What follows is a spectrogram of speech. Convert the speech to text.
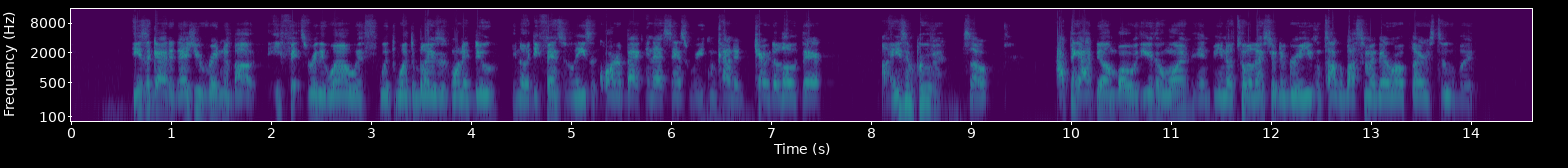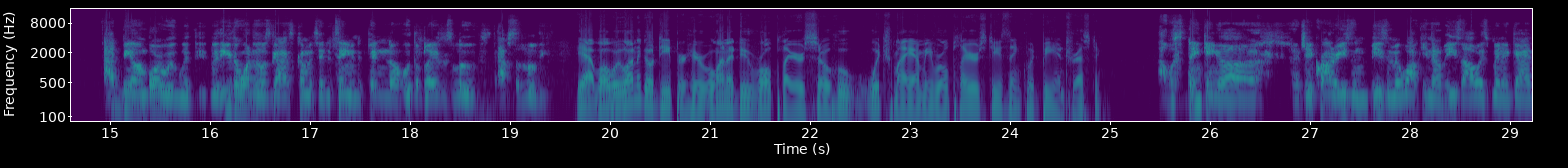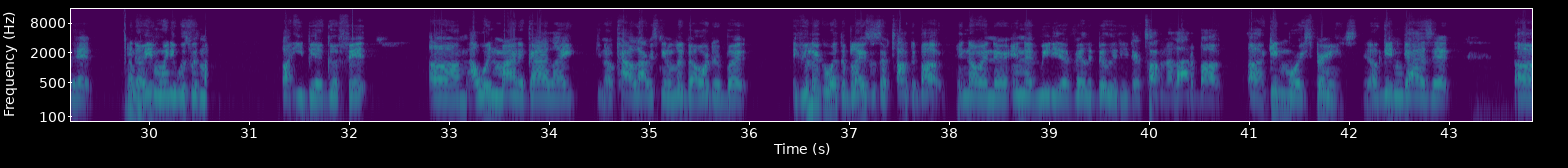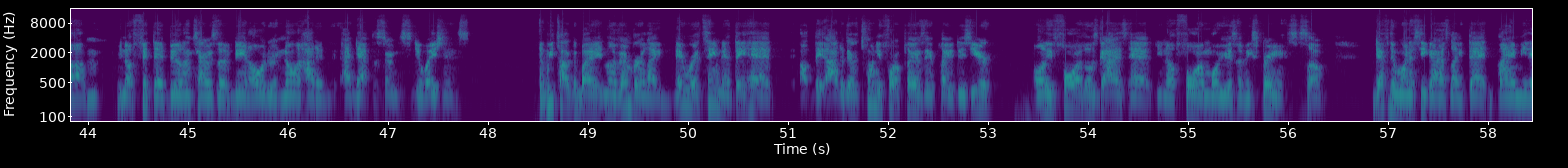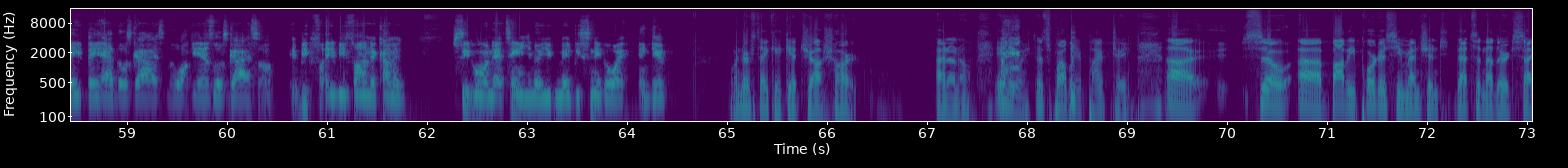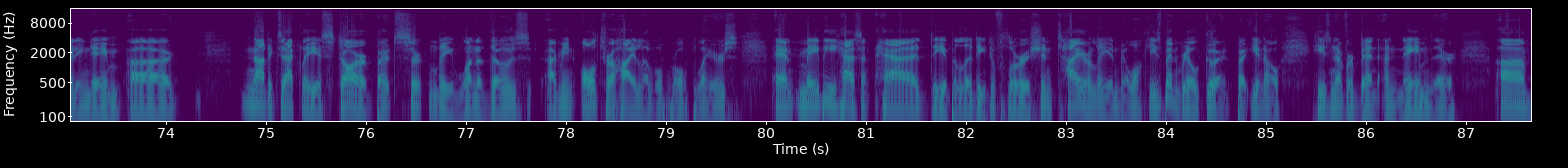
he's a guy that, as you've written about, he fits really well with with what the Blazers want to do. You know, defensively, he's a quarterback in that sense where he can kind of carry the load there. Uh, he's improving, so I think I'd be on board with either one. And you know, to a lesser degree, you can talk about some of their role players too, but. I'd be on board with, with, with either one of those guys coming to the team, depending on who the Blazers lose. Absolutely. Yeah, well, we want to go deeper here. We want to do role players. So, who, which Miami role players do you think would be interesting? I was thinking, uh, Jae Crowder. He's in he's in Milwaukee now. He's always been a guy that you okay. know, even when he was with my, thought he'd be a good fit. Um, I wouldn't mind a guy like you know Kyle Lowry's getting a little bit older, but if you look at what the Blazers have talked about, you know, in their in their media availability, they're talking a lot about uh, getting more experience. You know, getting guys that um, you know fit that bill in terms of being older and knowing how to adapt to certain situations. And we talked about it in November. Like they were a team that they had they out of their 24 players they played this year, only four of those guys had, you know, four or more years of experience. So definitely want to see guys like that. Miami, they, they had those guys. Milwaukee has those guys. So it'd be it'd be fun to kind of see who on that team, you know, you can maybe sneak away and get. Wonder if they could get Josh Hart. I don't know. Anyway, that's probably a pipe dream. Uh, so uh, Bobby Portis, you mentioned, that's another exciting name. Uh, not exactly a star, but certainly one of those, I mean, ultra high level role players. And maybe hasn't had the ability to flourish entirely in Milwaukee. He's been real good, but, you know, he's never been a name there. Uh,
